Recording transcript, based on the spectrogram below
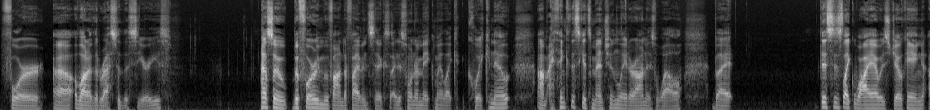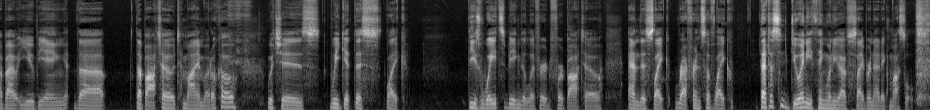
for uh, a lot of the rest of the series. Also before we move on to five and six i just want to make my like quick note. Um, i think this gets mentioned later on as well but this is like why i was joking about you being the the batou to my Motoko, which is we get this like these weights being delivered for Batou and this like reference of like that doesn't do anything when you have cybernetic muscles.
